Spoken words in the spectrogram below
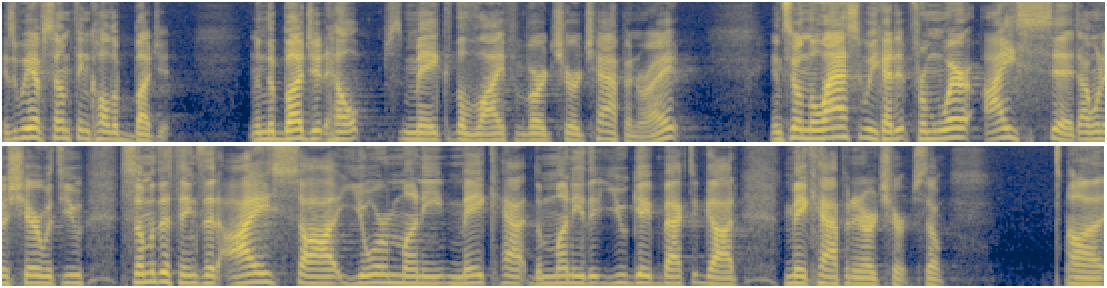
is we have something called a budget. And the budget helps make the life of our church happen, right? And so, in the last week, I did, from where I sit, I want to share with you some of the things that I saw your money make ha- the money that you gave back to God make happen in our church. So, uh,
